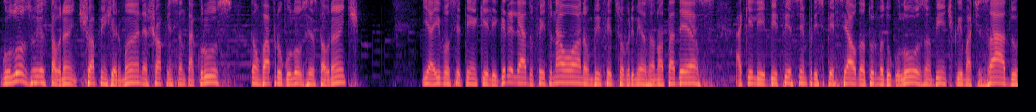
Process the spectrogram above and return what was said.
Guloso Restaurante, Shopping Germânia, Shopping Santa Cruz. Então vá para o Guloso Restaurante. E aí você tem aquele grelhado feito na hora, um buffet de sobremesa nota 10, aquele buffet sempre especial da turma do Guloso, ambiente climatizado,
